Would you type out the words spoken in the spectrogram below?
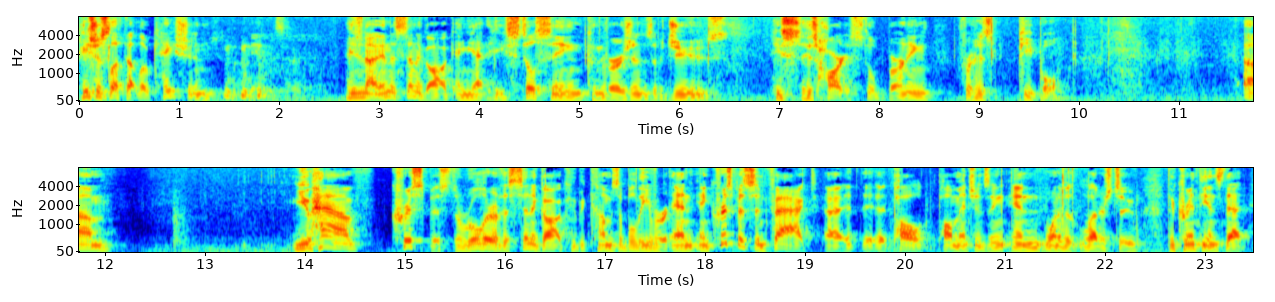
He's just left that location. in the synagogue. He's not in the synagogue, and yet he's still seeing conversions of Jews. He's, his heart is still burning for his people. Um, you have Crispus, the ruler of the synagogue, who becomes a believer. And, and Crispus, in fact, uh, it, it, Paul, Paul mentions in, in one of his letters to the Corinthians that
